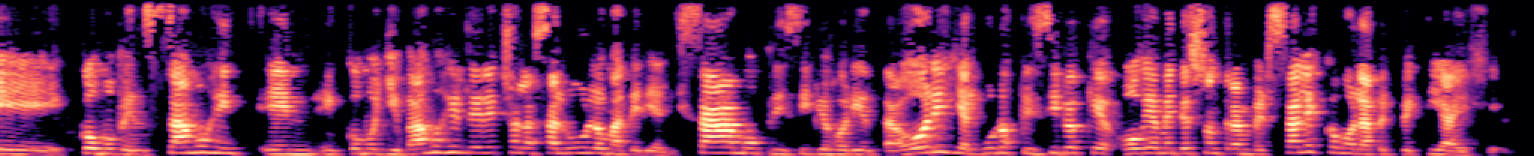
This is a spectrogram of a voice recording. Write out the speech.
eh, cómo pensamos en, en, cómo llevamos el derecho a la salud, lo materializamos, principios orientadores y algunos principios que obviamente son transversales como la perspectiva de género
